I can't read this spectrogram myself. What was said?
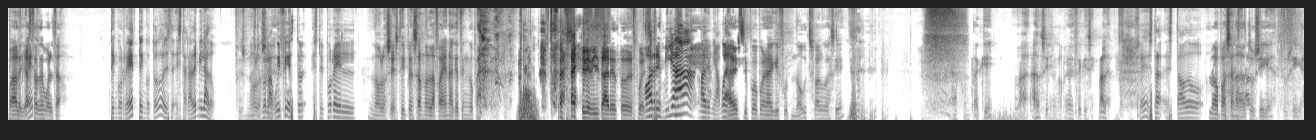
Vale, ya estás de vuelta. Tengo red, tengo todo, estará de mi lado. Pues no lo sé. por la wifi, estoy, estoy por el. No lo sé, estoy pensando en la faena que tengo para, editar esto después. Madre mía, madre mía. Bueno. A ver si puedo poner aquí footnotes o algo así. Apunta aquí. Ah, sí, parece que sí. Vale. Sí, está estado. No pasa nada, tú sigue, tú sigue.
